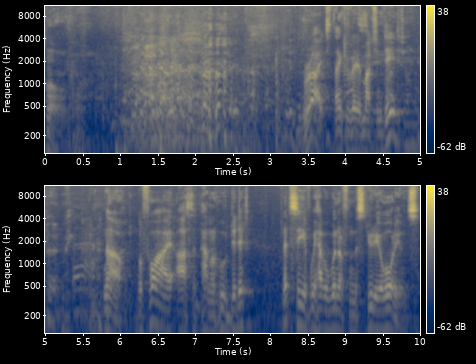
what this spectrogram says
Oh, right, thank you very much indeed. Now, before I ask the panel who did it, let's see if we have a winner from the studio audience.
